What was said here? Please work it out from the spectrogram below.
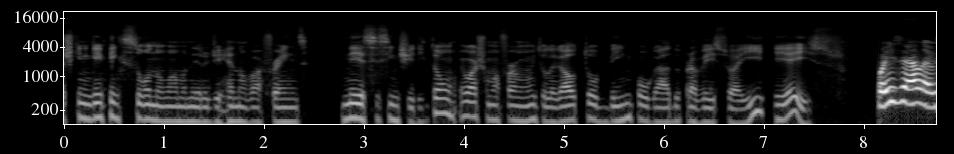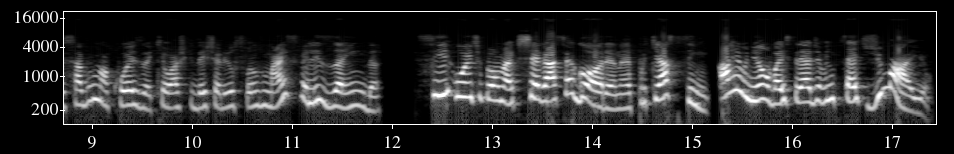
Acho que ninguém pensou numa maneira de renovar Friends nesse sentido. Então, eu acho uma forma muito legal, tô bem empolgado para ver isso aí, e é isso. Pois é, Léo, sabe uma coisa que eu acho que deixaria os fãs mais felizes ainda? Se o HBO Max chegasse agora, né? Porque assim, a reunião vai estrear dia 27 de maio.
